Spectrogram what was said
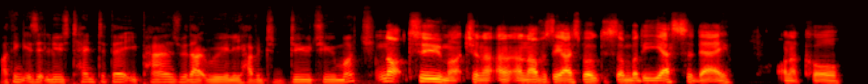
I think, is it lose 10 to 30 pounds without really having to do too much? Not too much. And, and obviously, I spoke to somebody yesterday on a call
